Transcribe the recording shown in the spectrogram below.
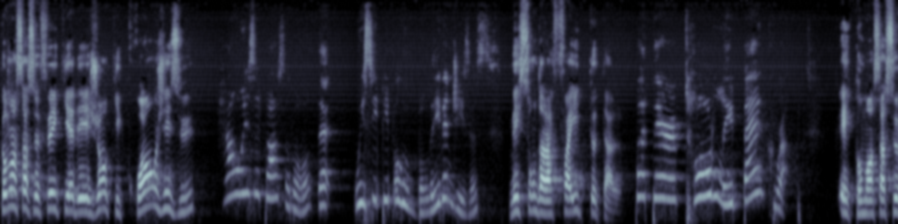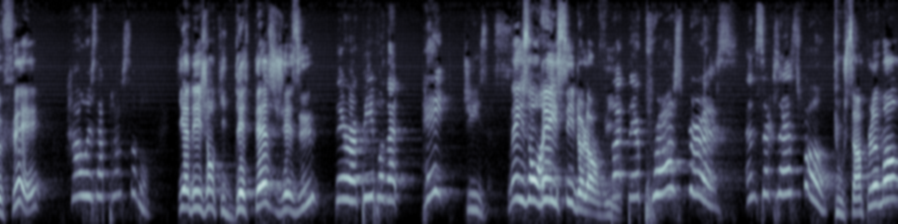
Comment ça se fait qu'il y a des gens qui croient en Jésus, is it possible that we see people who believe in Jesus, mais sont dans la faillite totale but they're totally bankrupt? Et comment ça se fait? How is that possible? qu'il y a des gens qui détestent Jésus, There are people that hate Jesus, mais ils ont réussi de leur vie but they're prosperous and successful. Tout simplement,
